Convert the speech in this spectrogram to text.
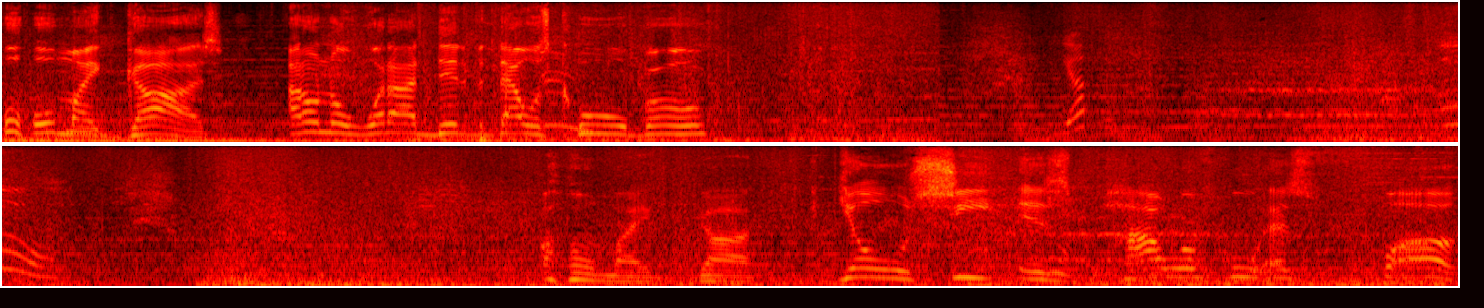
Oh my gosh. I don't know what I did, but that was cool, bro. Yep. Oh my god. Yo, she is powerful as fuck.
